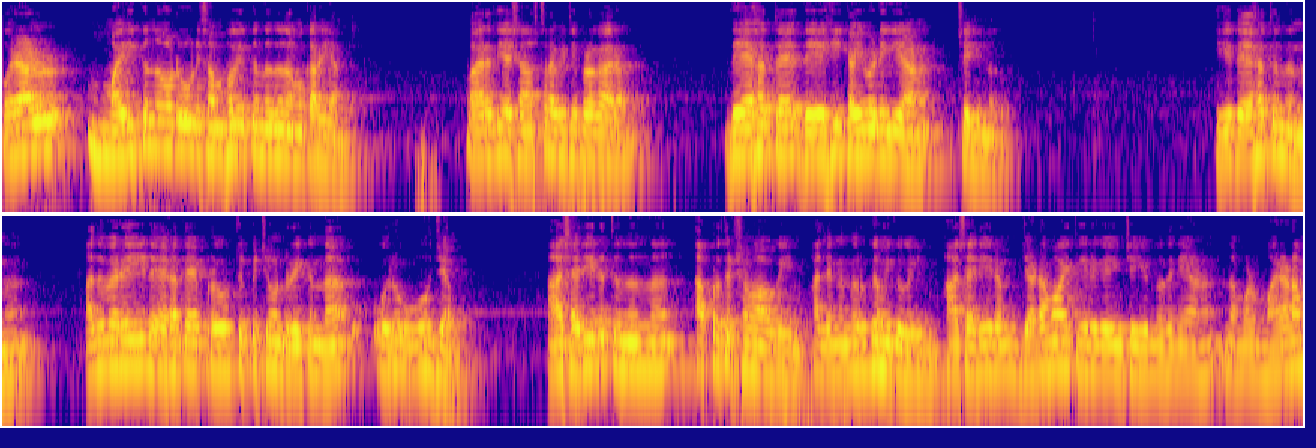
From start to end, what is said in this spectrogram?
ഒരാൾ മരിക്കുന്നതോടുകൂടി സംഭവിക്കുന്നത് നമുക്കറിയാം. ഭാരതീയ ശാസ്ത്രവിധി പ്രകാരം ദേഹത്തെ ദേഹി കൈവടിക്കുകയാണ് ചെയ്യുന്നത്. ഈ ദേഹത്തിൽ നിന്ന് അതുവരെ ഈ ദേഹത്തെ പ്രവർത്തിപ്പിച്ചുകൊണ്ടിരിക്കുന്ന ഒരു ഊർജം ആ ശരീരത്തിൽ നിന്ന് അപ്രത്യക്ഷമാവുകയും അല്ലെങ്കിൽ നിർഗമിക്കുകയും ആ ശരീരം ജഡമായി തീരുകയും ചെയ്യുന്നതിനെയാണ് നമ്മൾ മരണം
